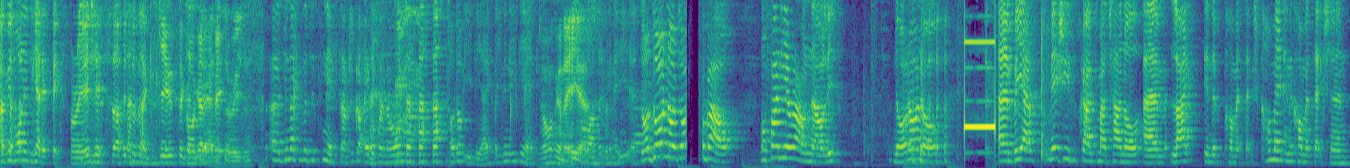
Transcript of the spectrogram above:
I've been wanting to get it fixed for ages, so it's just an excuse to go Just- get yeah, it fixed. a reason. Uh, you know, because I just sniffed, I've just got egg up my nose. oh, don't eat the egg. Are you gonna eat the egg? I was gonna eat it. Oh, I thought you were gonna eat it. Don't, don't, no, don't about. I'll find you around now, Lee. No, no, no. Um, but yeah, make sure you subscribe to my channel. Um, like in the comment section. Comment in the comment section.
